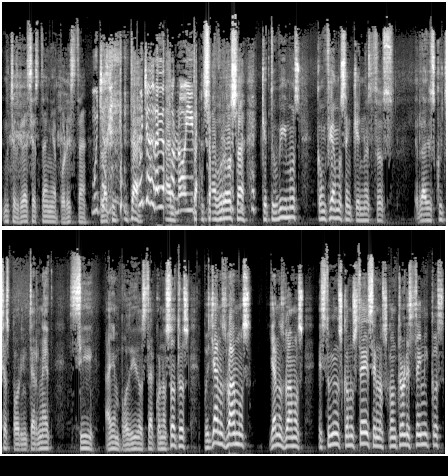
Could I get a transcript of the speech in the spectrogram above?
muchas gracias, Tania, por esta Muchas- gracias tan- por no. Tan sabrosa que tuvimos. Confiamos en que nuestros radioescuchas por internet sí hayan podido estar con nosotros. Pues ya nos vamos, ya nos vamos. Estuvimos con ustedes en los controles técnicos,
